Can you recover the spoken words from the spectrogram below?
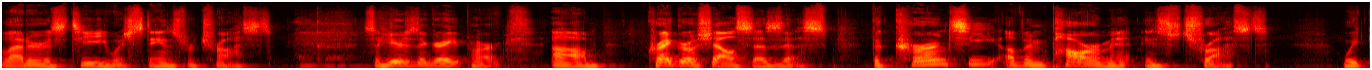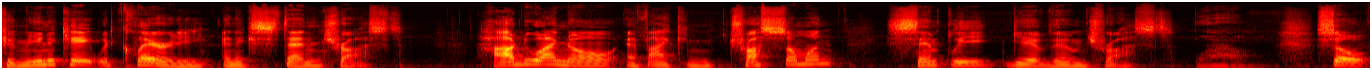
letter is T, which stands for trust. Okay. So here's the great part. Um, Craig Groeschel says this: the currency of empowerment is trust. We communicate with clarity and extend trust. How do I know if I can trust someone? Simply give them trust. Wow. So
